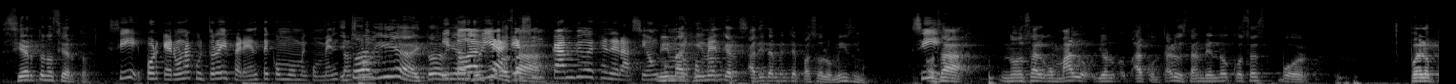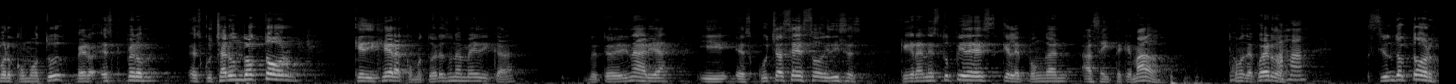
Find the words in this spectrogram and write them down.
¿Cierto o no cierto? sí, porque era una cultura diferente, como me Y comentas, ¿no? todavía, y todavía. Y todavía o sea, es un cambio de generación, Me como lo imagino que a ti también te pasó lo mismo. Sí. O sea, no es algo malo. Yo, al contrario, están viendo cosas por. Pero por como tú. Pero, es, pero escuchar a un doctor que dijera, como tú eres una médica veterinaria, y escuchas eso y dices, qué gran estupidez que le pongan aceite quemado. ¿Estamos de acuerdo? Ajá. Si un doctor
